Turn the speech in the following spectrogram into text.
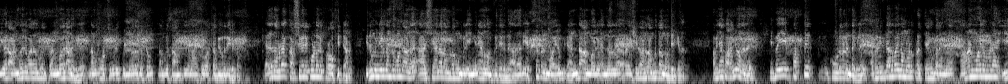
ഈ ഒരു ആൺമോയിൽ പകരം നമുക്ക് പെൺമോയിലാണെങ്കിൽ നമുക്ക് കുറച്ചുകൂടി കുഞ്ഞുങ്ങളെ കിട്ടും നമുക്ക് സാമ്പത്തികമായിട്ട് കുറച്ച് അഭിവൃദ്ധി കിട്ടും. അത് നമ്മുടെ കർഷകർക്കുള്ള ഒരു പ്രോഫിറ്റ് ആണ്. ഇത് മുന്നിൽ കണ്ടുകൊണ്ടാണ് ആശാന നമ്മുടെ മുമ്പിൽ ഇങ്ങനെയാണ് നമുക്ക് തരുന്നത്. അതായത് എട്ട് പെൺമോയിലും രണ്ട് ആൺമോയിലും എന്നുള്ള റേഷ്യോയിലാണ് നമുക്ക് തന്നുകൊണ്ടിരിക്കുന്നത്. അപ്പൊ ഞാൻ പറഞ്ഞു വന്നത് ഇപ്പൊ ഈ പത്ത് കൂടുകളുണ്ടെങ്കിൽ അപ്പൊ വിദ്യാർത്ഥമായി നമ്മളോട് പ്രത്യേകം പറയുന്നത് ആൺമൂലങ്ങളുടെ ഈ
